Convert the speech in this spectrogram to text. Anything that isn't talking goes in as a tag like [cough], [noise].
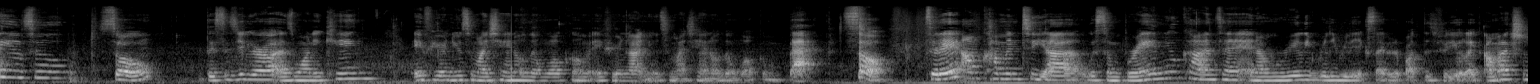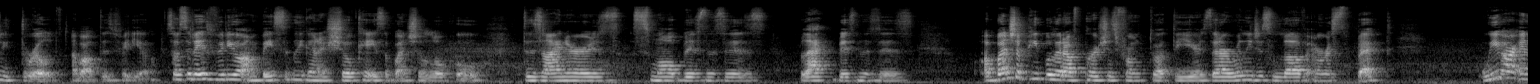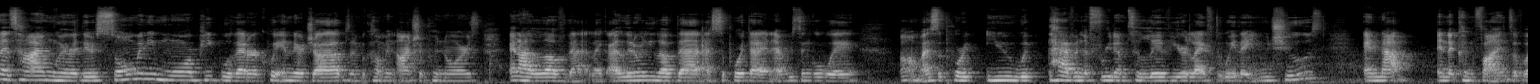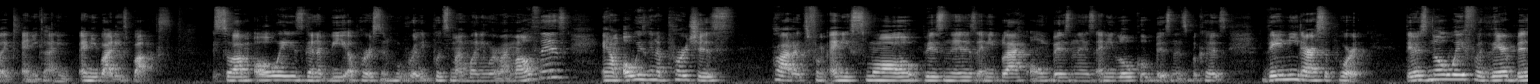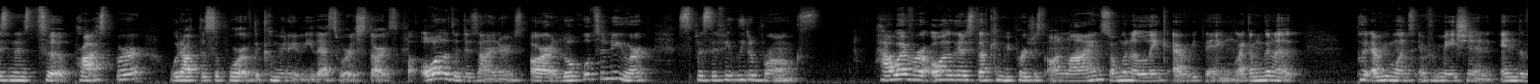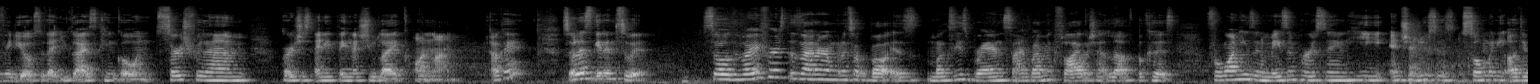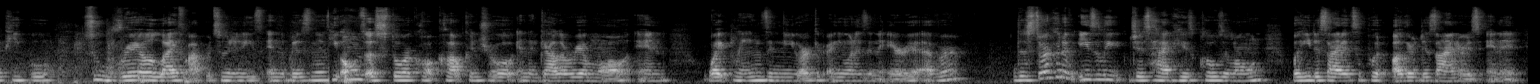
Hi YouTube! So, this is your girl Aswani King. If you're new to my channel, then welcome. If you're not new to my channel, then welcome back. So, today I'm coming to y'all with some brand new content and I'm really, really, really excited about this video. Like, I'm actually thrilled about this video. So, today's video, I'm basically gonna showcase a bunch of local designers, small businesses, black businesses, a bunch of people that I've purchased from throughout the years that I really just love and respect. We are in a time where there's so many more people that are quitting their jobs and becoming entrepreneurs, and I love that. Like, I literally love that. I support that in every single way. Um, I support you with having the freedom to live your life the way that you choose and not in the confines of like any kind of anybody's box. So I'm always gonna be a person who really puts my money where my mouth is, and I'm always gonna purchase products from any small business, any black owned business, any local business because they need our support. There's no way for their business to prosper without the support of the community. That's where it starts. All of the designers are local to New York, specifically the Bronx. However, all of their stuff can be purchased online, so I'm to link everything. Like I'm to put everyone's information in the video so that you guys can go and search for them, purchase anything that you like online. Okay? So let's get into it. So the very first designer I'm going to talk about is Muggsy's brand signed by McFly, which I love because for one, he's an amazing person. He introduces so many other people to real life opportunities in the business. He owns a store called Clout Control in the Galleria Mall in White Plains in New York, if anyone is in the area ever. The store could have easily just had his clothes alone, but he decided to put other designers in it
